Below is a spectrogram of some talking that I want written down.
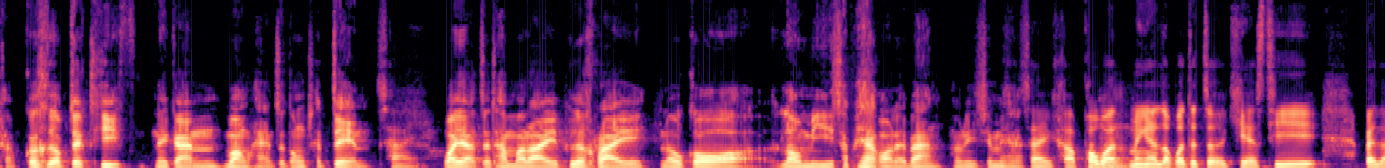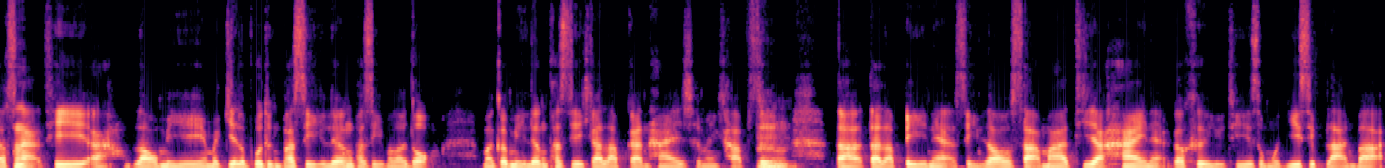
ครับก็คือ objective ในการวางแผนจะต้องชัดเจนใช่ว่าอยากจะทำอะไรเพื่อใคร แล้วก็เรามีทรัพยากรอะไรบ้างแบบนี้ใช่ไหมฮะใช่ครับเพราะว่าไม่งั้นเราก็จะเจอเคสที่เป็นลักษณะที่อะเรามีเมื่อกี้เราพูดถึงภาษีเรื่องภาษีมรดก มันก็มีเรื่องภาษีการรับการให้ใช่ไหมครับ ซึ่งอืมแต่แต่ละปีเนี่ยสิ่งที่เราสามารถที่จะให้เนี่ยก็คืออยู่ที่สมมติ 20 ล้านบาท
